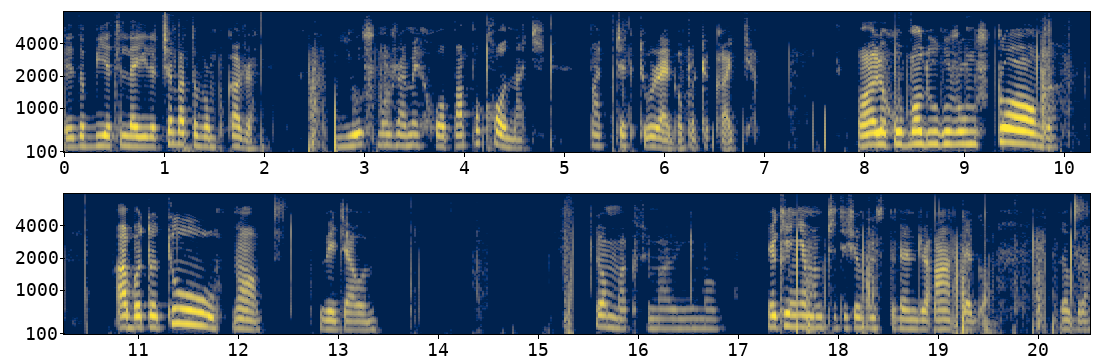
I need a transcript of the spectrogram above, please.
y, dobiję tyle, ile trzeba, to wam pokażę. Już możemy chłopa pokonać. Patrzcie, którego, poczekajcie. Ale chłop ma dużą sztongę. A, bo to tu. No, wiedziałem. To maksymalnie mogę. Jak ja nie mam 3000 stręża? A, tego. Dobra.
